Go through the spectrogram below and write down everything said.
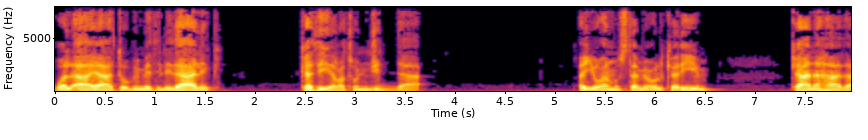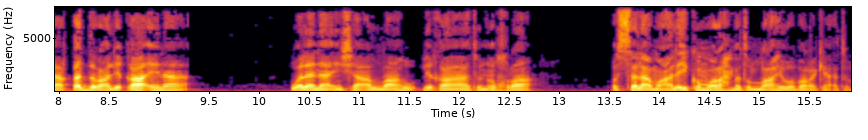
والآيات بمثل ذلك كثيرة جدا. أيها المستمع الكريم كان هذا قدر لقائنا ولنا إن شاء الله لقاءات أخرى. والسلام عليكم ورحمة الله وبركاته.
